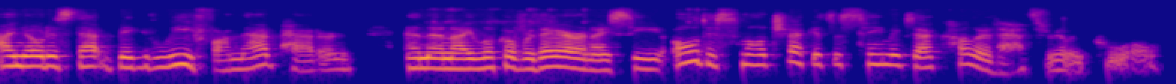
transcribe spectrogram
I noticed that big leaf on that pattern. And then I look over there and I see, oh, this small check, it's the same exact color. That's really cool.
